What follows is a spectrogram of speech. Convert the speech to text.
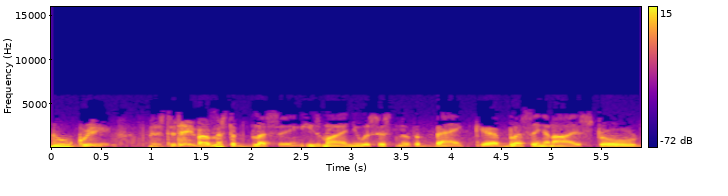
new grave, Mr. Davis. Uh, Mr. Blessing, he's my new assistant at the bank. Uh, Blessing and I strolled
